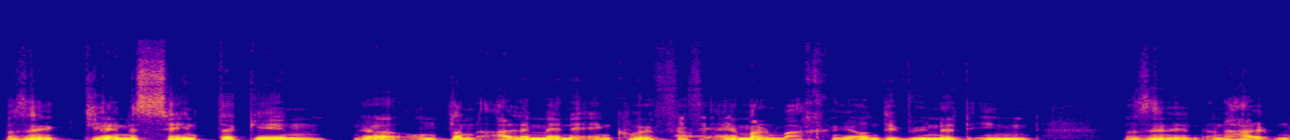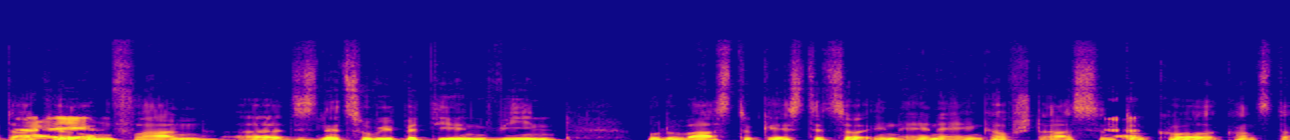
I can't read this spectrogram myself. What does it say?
was ein kleines Center gehen ja, und dann alle meine Einkäufe auf einmal machen. Ja, und ich will nicht in was nicht, einen halben Tag ja, eh. herumfahren. Äh, das ist nicht so wie bei dir in Wien wo du weißt, du gehst jetzt so in eine Einkaufsstraße und ja. da kannst du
